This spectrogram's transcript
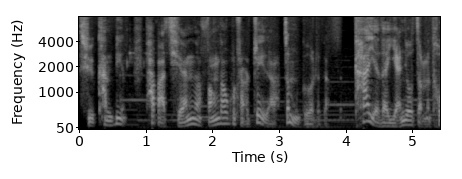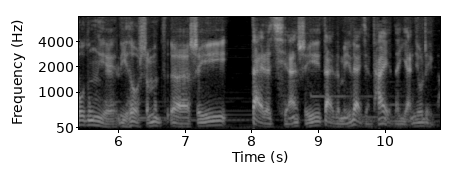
去看病，他把钱呢防盗裤衩这样这么搁着的，他也在研究怎么偷东西，里头什么呃谁。带着钱，谁带着没带钱？他也在研究这个。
